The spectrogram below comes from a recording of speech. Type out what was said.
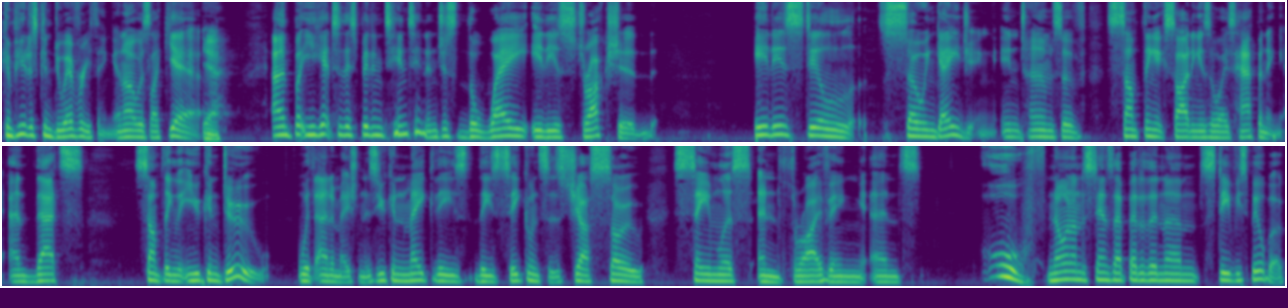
computers can do everything. And i was like yeah. Yeah. and but you get to this bit in tintin and just the way it is structured it is still so engaging in terms of something exciting is always happening. And that's something that you can do with animation is you can make these these sequences just so seamless and thriving and oof no one understands that better than um, stevie spielberg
